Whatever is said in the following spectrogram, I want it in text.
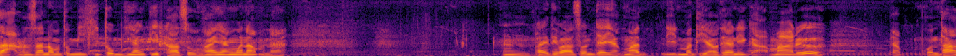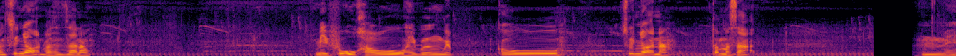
ศาสตร์ว่าสันซาเนาะมันต้องมีขี้ตุ่มขี้หยังติดขาส่งหายังมานํนะอืมใครที่ว่าสนใจอยากมาดินมาเที่ยวแถวนี้ก็มาเด้อแบบคนทางสุดยอดว่าสันซาเนาะมีภูเขาให้เบิ่งแบบโกสุดยอดนะธรรมศาสตร์นี่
